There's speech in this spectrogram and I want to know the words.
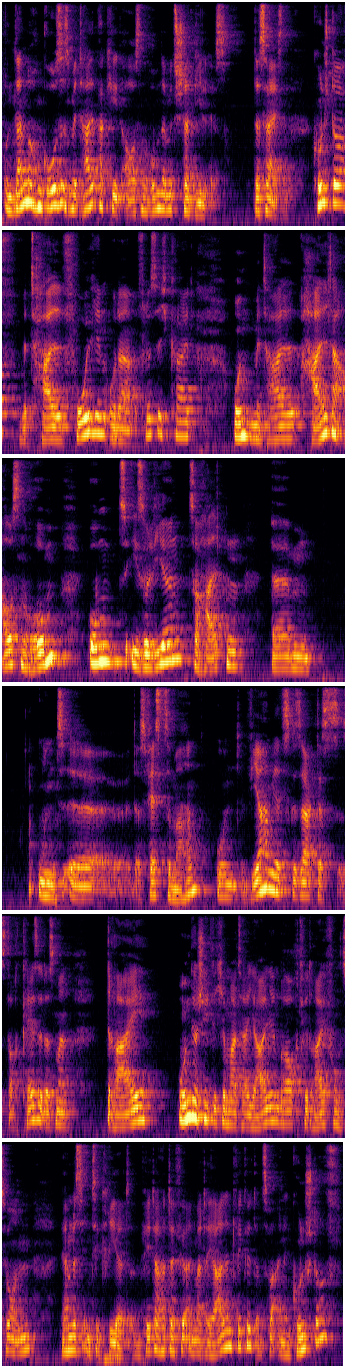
Und dann noch ein großes Metallpaket außenrum, damit es stabil ist. Das heißt, Kunststoff, Metallfolien oder Flüssigkeit und Metallhalter außenrum, um zu isolieren, zu halten ähm, und äh, das festzumachen. Und wir haben jetzt gesagt, das ist doch Käse, dass man drei unterschiedliche Materialien braucht für drei Funktionen. Wir haben das integriert. Und Peter hat dafür ein Material entwickelt, und zwar einen Kunststoff,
